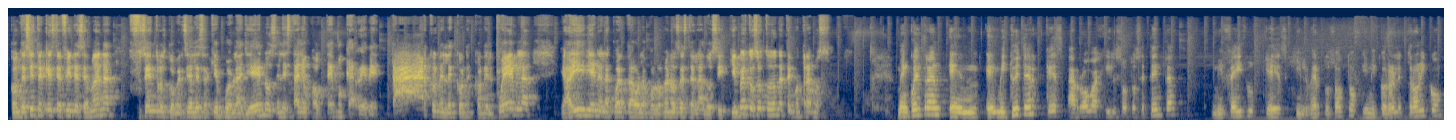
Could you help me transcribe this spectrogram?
Con decirte que este fin de semana, centros comerciales aquí en Puebla llenos, el estadio Cuauhtémoc a reventar con el, con, el Puebla, y ahí viene la cuarta ola, por lo menos de este lado, sí. Gilberto Soto, ¿dónde te encontramos? Me encuentran en, en mi Twitter, que es arroba gilsoto70, mi Facebook, que es Gilberto Soto, y mi correo electrónico,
